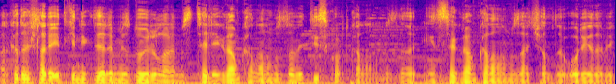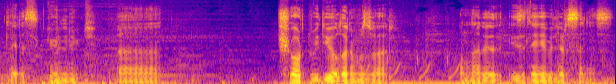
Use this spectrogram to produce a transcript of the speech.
Arkadaşlar etkinliklerimiz, duyurularımız Telegram kanalımızda ve Discord kanalımızda. Instagram kanalımız açıldı. Oraya da bekleriz. Günlük eee, short videolarımız var. Onları izleyebilirsiniz.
